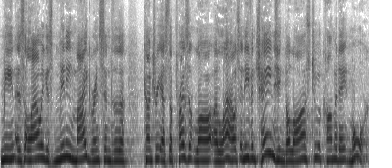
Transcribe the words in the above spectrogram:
mean as allowing as many migrants into the country as the present law allows and even changing the laws to accommodate more.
